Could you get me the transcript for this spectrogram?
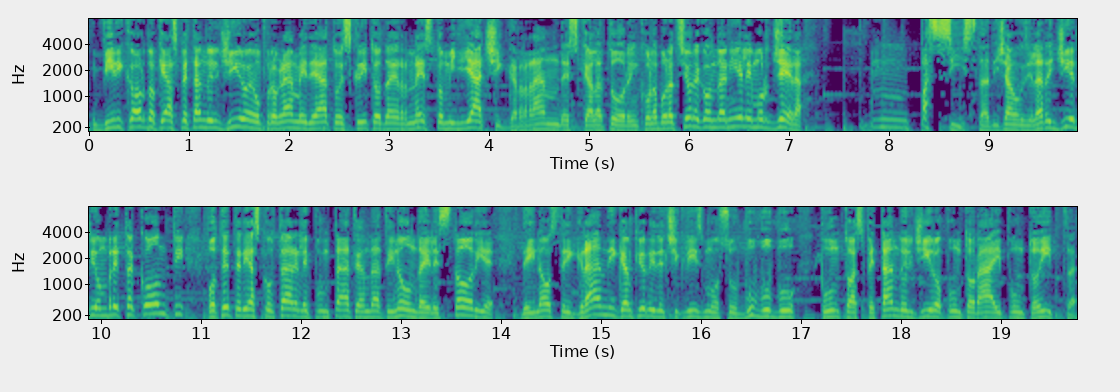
vi ricordo che Aspettando il Giro è un programma ideato e scritto da Ernesto Migliacci, grande scalatore, in collaborazione con Daniele Morgera mm, passista, diciamo così. La regia di Ombretta Conti, potete riascoltare le puntate andate in onda e le storie dei nostri grandi campioni del ciclismo su www.aspettandoilgiro.rai.it.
